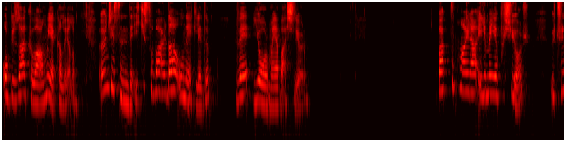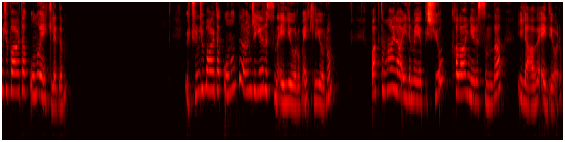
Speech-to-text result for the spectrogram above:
o güzel kıvamı yakalayalım. Öncesinde 2 su bardağı un ekledim ve yoğurmaya başlıyorum. Baktım hala elime yapışıyor. Üçüncü bardak unu ekledim. Üçüncü bardak unun da önce yarısını eliyorum, ekliyorum. Baktım hala elime yapışıyor. Kalan yarısını da ilave ediyorum.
